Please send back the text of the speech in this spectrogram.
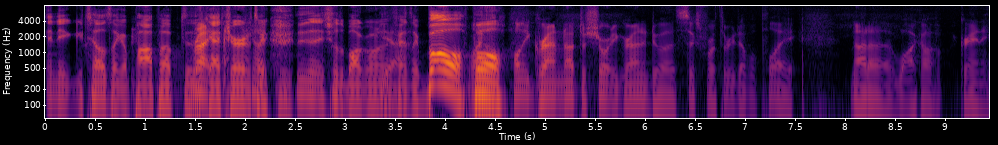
and you, you tell it's like a pop up to the Right. catcher and it's You're like and then they show the ball going to Yeah. the fence like bull Like, bull. Only grounded out to short. He grounded to a six four three double play, not a walk off granny.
